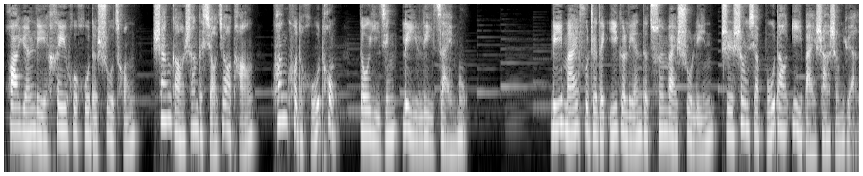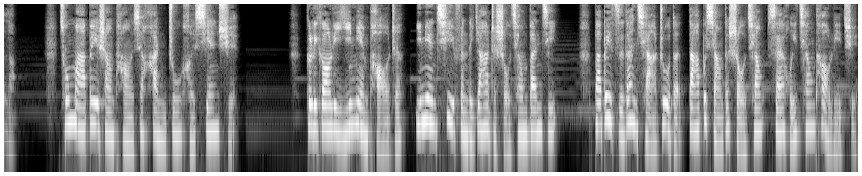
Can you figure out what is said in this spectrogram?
花园里黑乎乎的树丛，山岗上的小教堂，宽阔的胡同都已经历历在目。离埋伏着的一个连的村外树林只剩下不到一百杀绳远了。从马背上淌下汗珠和鲜血，格里高利一面跑着，一面气愤地压着手枪扳机，把被子弹卡住的打不响的手枪塞回枪套里去，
